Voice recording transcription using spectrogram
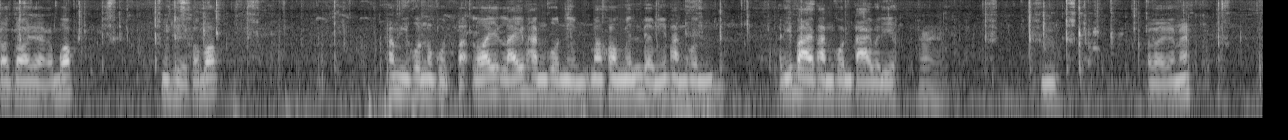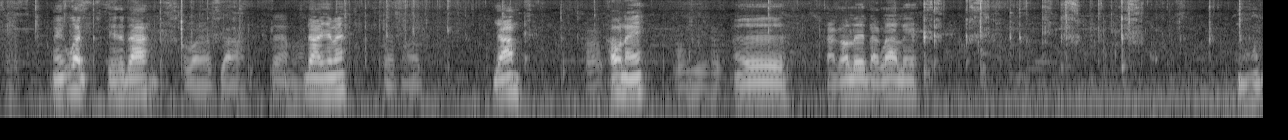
ต่อต่อจากกระบล็อกนี่คือกระบล็อก ถ้ามีคนมากดปะร้อยไลค์พันคนนี่มาคอมเมนต์แบบนี้พันคน อธิบายพันคนตายพอดีใช่ครับอร่อยกันไหมไม่อ้วนเจษดาอร่อยครับปลาแซ่บครับได้ใช่ไหมครับครับยามครับเข้าไหนตรงนี้ครับเออ ตักเอาเลยตักราดเลยนะครับ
